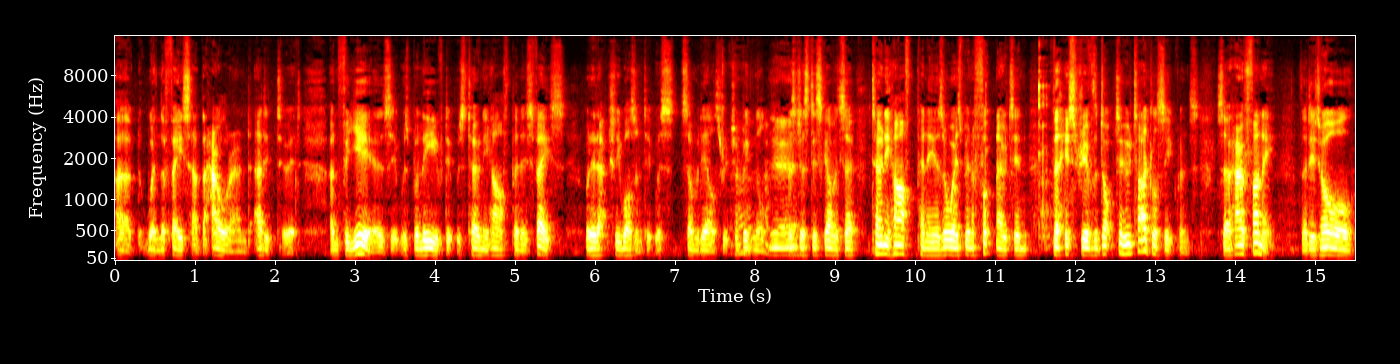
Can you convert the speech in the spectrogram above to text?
Uh, when the face had the howl round added to it, and for years it was believed it was Tony Halfpenny's face, but it actually wasn't. It was somebody else. Richard Bignell Yeah. has just discovered. So Tony Halfpenny has always been a footnote in the history of the Doctor Who title sequence. So how funny that it all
